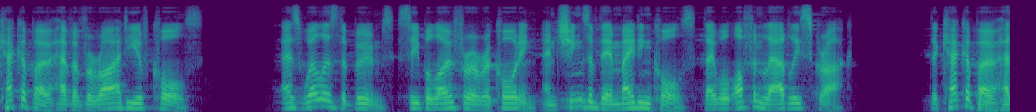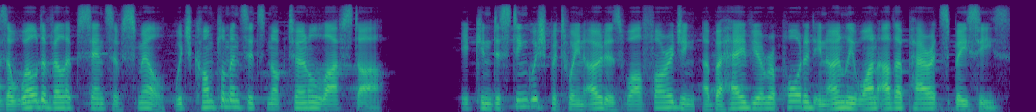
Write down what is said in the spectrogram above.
kakapo have a variety of calls. As well as the booms, see below for a recording, and chings of their mating calls, they will often loudly skrark. The kakapo has a well-developed sense of smell, which complements its nocturnal lifestyle. It can distinguish between odors while foraging, a behavior reported in only one other parrot species.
